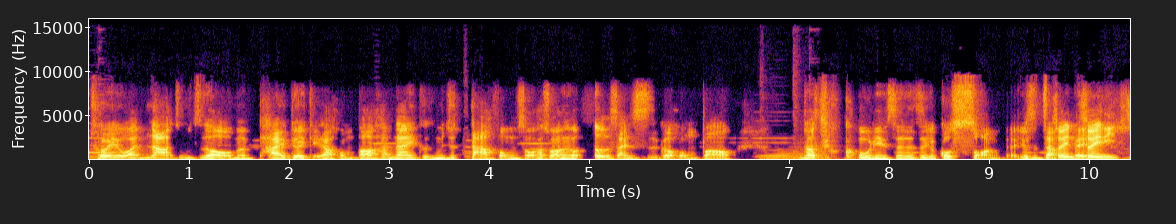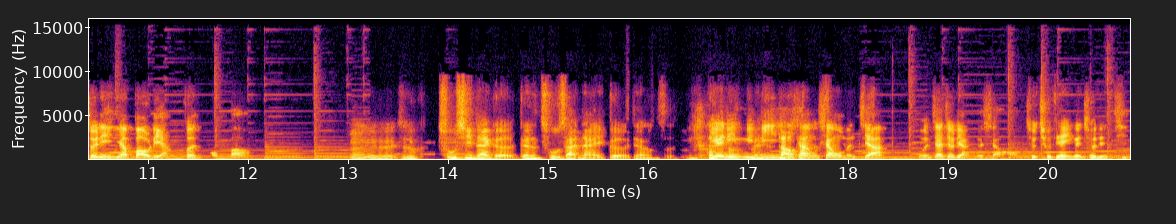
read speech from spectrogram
吹完蜡烛之后，我们排队给她红包，她那一个根本就大丰收，她手上有二三十个红包，你知道 过年生日真有够爽的，又是长辈。所以所以你所以你要包两份红包。对对对，就是除夕那个跟初三那一个这样子。因为你 你你你看，像我们家，我们家就两个小孩，就秋天一跟秋天七，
